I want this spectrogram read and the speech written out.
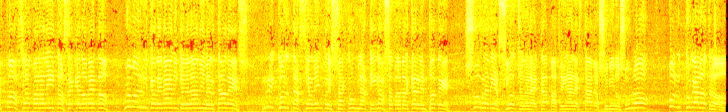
espacio, paradito, se quedó Beto. La marca de Nani que de la Libertades. Recorta hacia adentro y sacó un latigazo para marcar el empate. Sobre 18 de la etapa final, Estados Unidos 1, Portugal otro.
